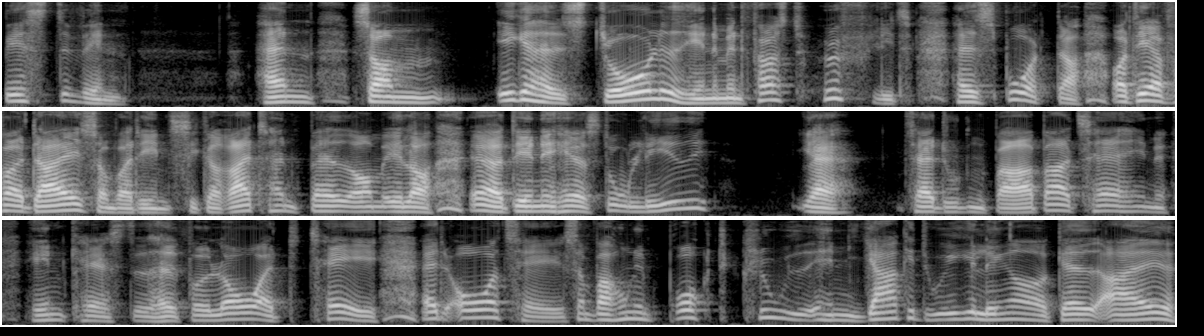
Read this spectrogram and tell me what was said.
bedste ven. Han, som ikke havde stjålet hende, men først høfligt havde spurgt dig, og derfor er dig, som var det en cigaret, han bad om, eller er denne her stol ledig? Ja, tag du den bare, bare tag hende henkastet, havde fået lov at tage, at overtage, som var hun en brugt klud, en jakke, du ikke længere gad eje.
